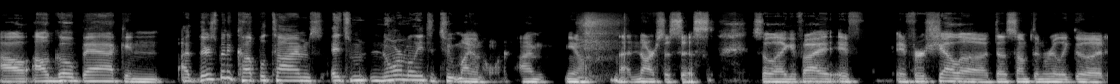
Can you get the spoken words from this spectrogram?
i'll i'll go back and uh, there's been a couple times it's normally to toot my own horn i'm you know a narcissist so like if i if if Urshela does something really good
